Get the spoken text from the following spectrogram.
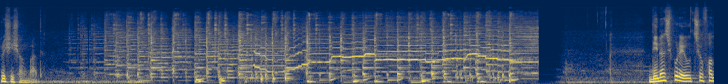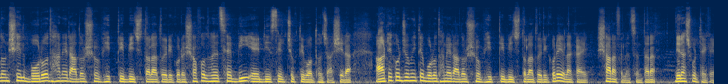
কৃষি সংবাদ। দিনাজপুরে উচ্চ ফলনশীল বোরো ধানের আদর্শ ভিত্তি বীজতলা তৈরি করে সফল হয়েছে বিএডিসির চুক্তিবদ্ধ চাষিরা। আট একর জমিতে বোরো ধানের আদর্শ ভিত্তি বীজতলা তৈরি করে এলাকায় সারা ফেলেছেন তারা। দিনাজপুর থেকে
